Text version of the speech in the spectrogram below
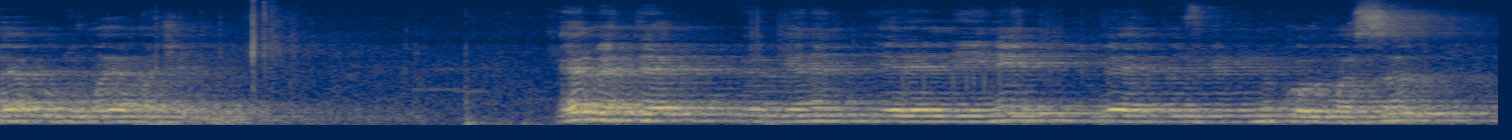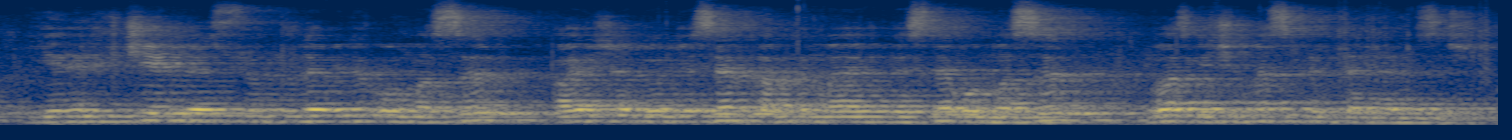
ayak uydurmaya amaç edildi. Elbette bölgenin yerelliğini ve özgünlüğünü koruması, yenilikçi ve sürdürülebilir olması, ayrıca bölgesel kalkınmaya destek olması vazgeçilmez kriterlerimizdir.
